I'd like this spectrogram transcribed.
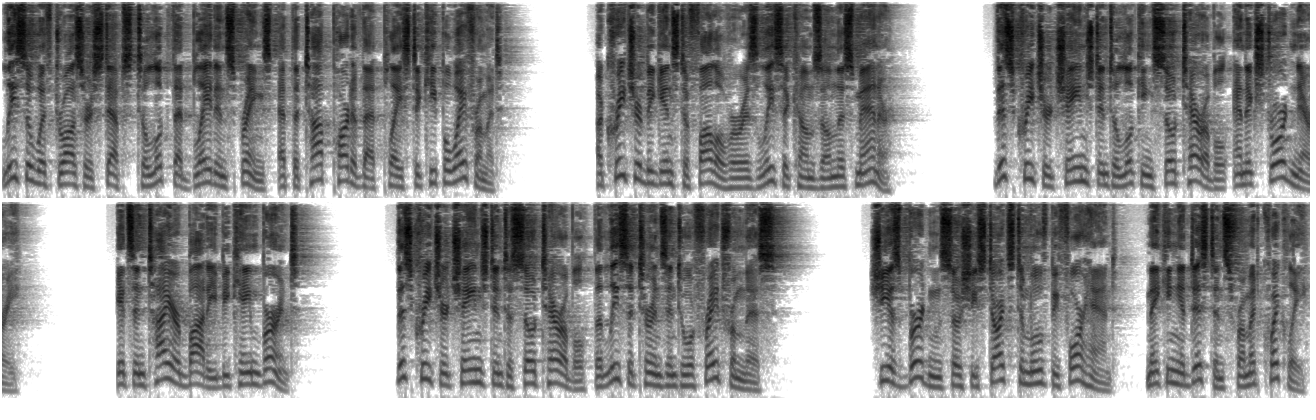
Lisa withdraws her steps to look that blade and springs at the top part of that place to keep away from it. A creature begins to follow her as Lisa comes on this manor. This creature changed into looking so terrible and extraordinary. Its entire body became burnt. This creature changed into so terrible that Lisa turns into afraid from this. She is burdened so she starts to move beforehand, making a distance from it quickly.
